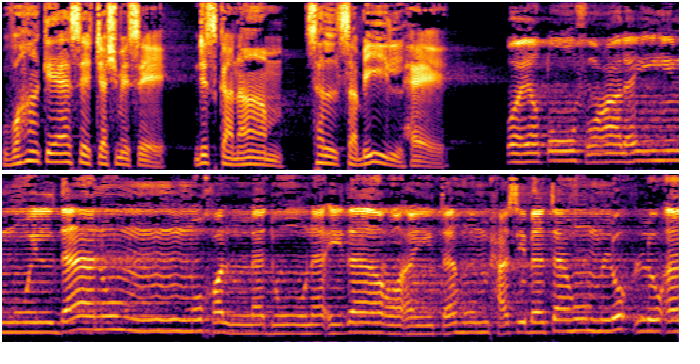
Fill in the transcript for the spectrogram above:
وہاں کے ایسے چشمے سے جس کا نام سلسبیل ہے۔ ويطوف عليهم ولدان مخلدون إذا رأيتهم حسبتهم لؤلؤا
